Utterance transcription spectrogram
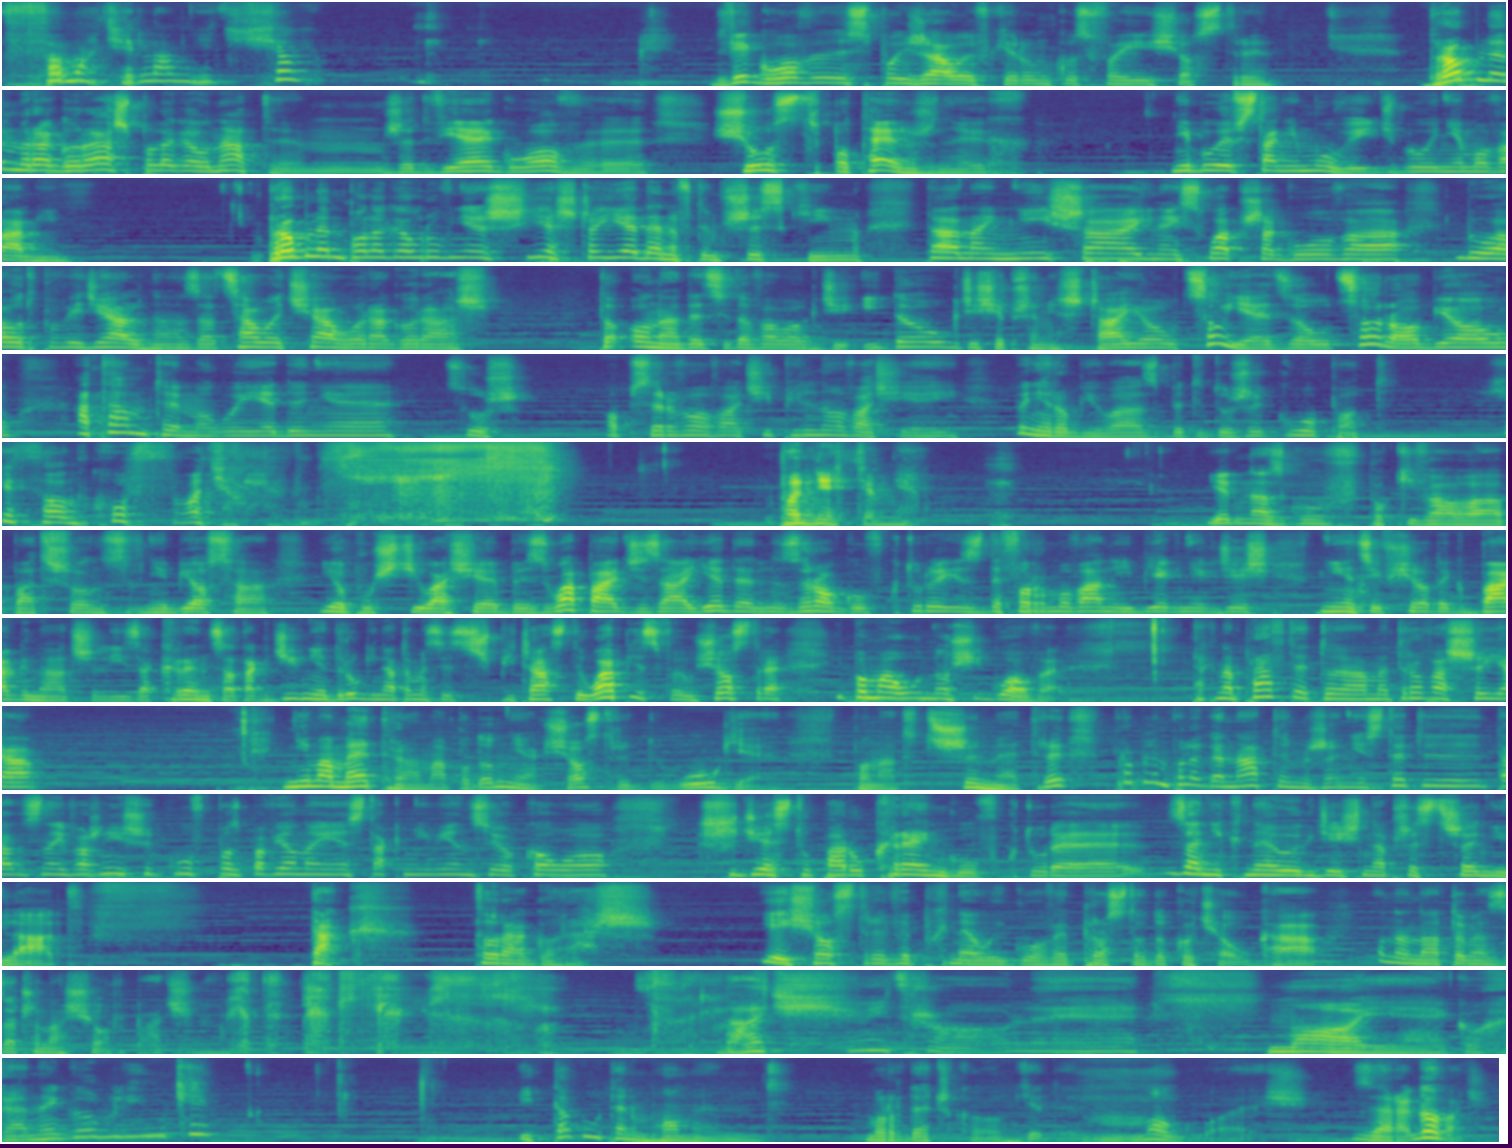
Co macie dla mnie dzisiaj? Dwie głowy spojrzały w kierunku swojej siostry. Problem Ragoraż polegał na tym, że dwie głowy sióstr potężnych nie były w stanie mówić, były niemowami. Problem polegał również jeszcze jeden w tym wszystkim. Ta najmniejsza i najsłabsza głowa była odpowiedzialna za całe ciało Ragoraż. To ona decydowała, gdzie idą, gdzie się przemieszczają, co jedzą, co robią, a tamte mogły jedynie, cóż, obserwować i pilnować jej, by nie robiła zbyt dużych głupot. Jethonku, wspaniale. Podnieście mnie. Jedna z głów pokiwała, patrząc w niebiosa, i opuściła się, by złapać za jeden z rogów, który jest zdeformowany i biegnie gdzieś mniej więcej w środek bagna, czyli zakręca tak dziwnie. Drugi natomiast jest szpiczasty, łapie swoją siostrę i pomału nosi głowę. Tak naprawdę to metrowa szyja nie ma metra, ma podobnie jak siostry długie, ponad 3 metry. Problem polega na tym, że niestety ta z najważniejszych głów pozbawiona jest tak mniej więcej około 30 paru kręgów, które zaniknęły gdzieś na przestrzeni lat. Tak, to Ragorasz. Jej siostry wypchnęły głowę prosto do kociołka. Ona natomiast zaczyna siorpać. Dać mi trole, moje kochane goblinki. I to był ten moment, mordeczko, kiedy mogłaś zareagować.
